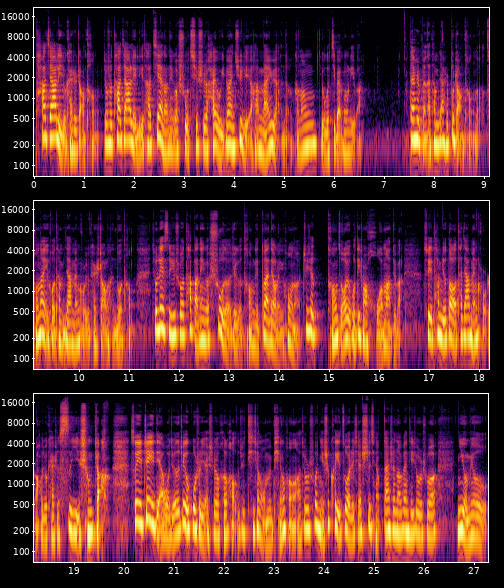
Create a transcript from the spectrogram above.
他家里就开始长藤。就是他家里离他建的那个树其实还有一段距离，还蛮远的，可能有个几百公里吧。但是本来他们家是不长藤的，从那以后他们家门口就开始长了很多藤，就类似于说他把那个树的这个藤给断掉了以后呢，这些藤总要有个地方活嘛，对吧？所以他们就到了他家门口，然后就开始肆意生长。所以这一点，我觉得这个故事也是很好的，去提醒了我们平衡啊，就是说你是可以做这些事情，但是呢，问题就是说你有没有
